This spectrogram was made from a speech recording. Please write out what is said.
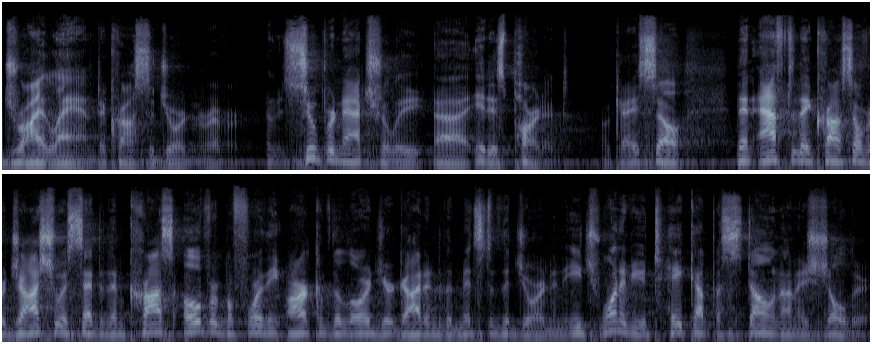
dry land across the Jordan River. I mean, supernaturally, uh, it is parted. Okay, so then after they cross over, Joshua said to them, Cross over before the ark of the Lord your God into the midst of the Jordan, and each one of you take up a stone on his shoulder,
